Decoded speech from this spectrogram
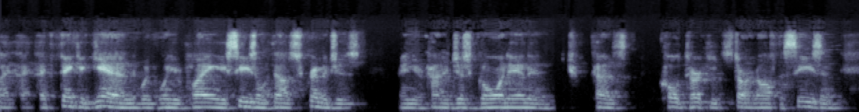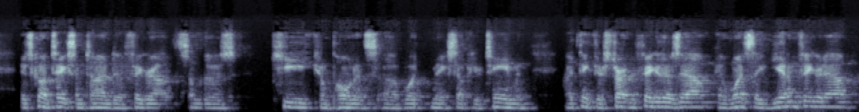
I, I, think, again, when, when you're playing a season without scrimmages and you're kind of just going in and kind of cold turkey starting off the season, it's going to take some time to figure out some of those key components of what makes up your team. And I think they're starting to figure those out. And once they get them figured out,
